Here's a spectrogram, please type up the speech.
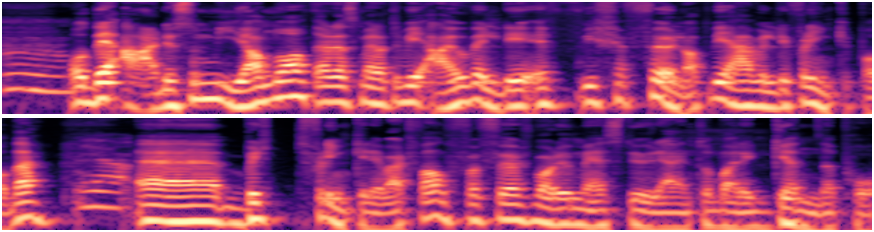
Mm. Og det er det jo så mye av nå. Det er det som er at Vi er jo veldig Vi føler at vi er veldig flinke på det. Ja. Eh, blitt flinkere, i hvert fall. For før var det jo mer stuereint å bare gønne på,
